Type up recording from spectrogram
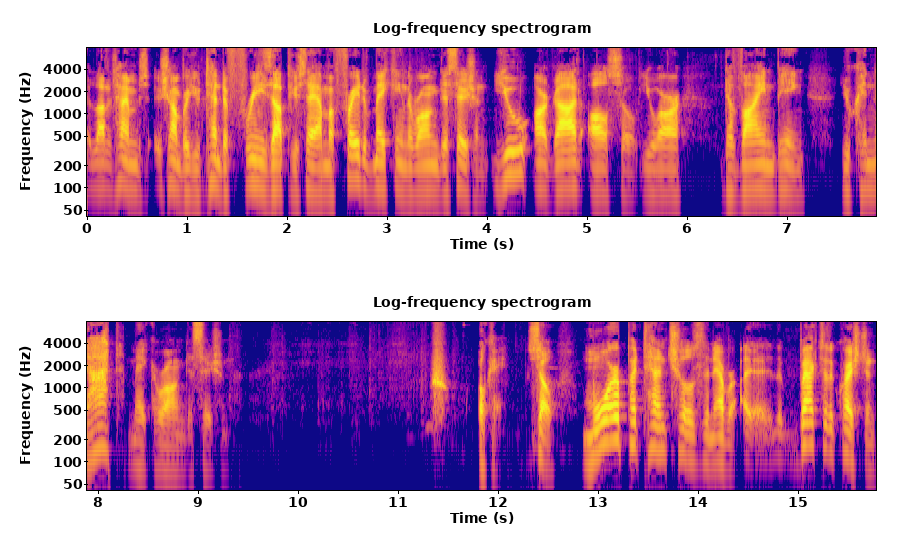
a lot of times, Shaumbra, you tend to freeze up. You say, I'm afraid of making the wrong decision. You are God also. You are divine being. You cannot make a wrong decision. Whew. Okay, so more potentials than ever. Uh, back to the question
